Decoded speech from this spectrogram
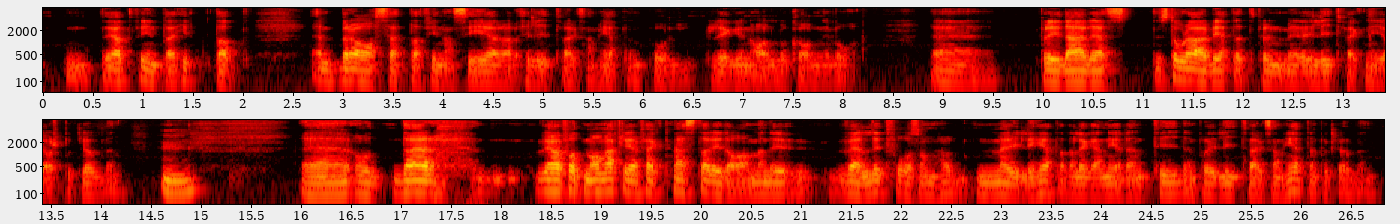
det är att vi inte har hittat en bra sätt att finansiera elitverksamheten på regional lokal nivå. Eh, för det är där det det stora arbetet för, med elitfäktning görs på klubben. Mm. Eh, och där, vi har fått många fler fäktmästare idag men det är väldigt få som har möjlighet att lägga ner den tiden på elitverksamheten på klubben.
